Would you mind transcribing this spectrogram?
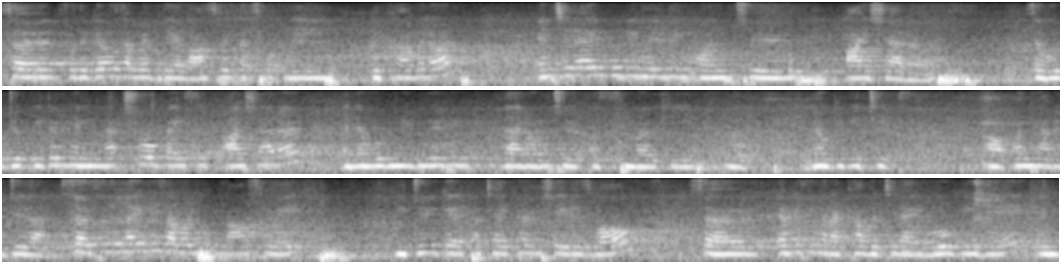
So for the girls that went there last week, that's what we, we covered on. And today we'll be moving on to eyeshadow. So we'll do, be doing a natural basic eyeshadow and then we'll be moving that onto a smoky look. And I'll give you tips uh, on how to do that. So for the ladies that went here last week, you do get a take-home sheet as well. So everything that I covered today will be there and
